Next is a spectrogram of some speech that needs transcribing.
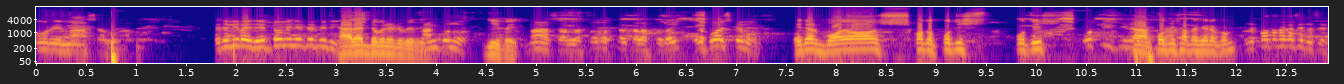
ওরে মাশাআল্লাহ। এটা কি ভাই রেড ডমিনেটেড বেবি? হ্যাঁ রেড বেবি। জি ভাই। মাশাআল্লাহ চমৎকার কালার তো ভাই। এটা বয়স কেমন? এটার বয়স কত পঁচিশ পঁচিশ? 25 দিন হ্যাঁ পঁচিশ সাতাশ এরকম। কত টাকা চেয়েছেন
